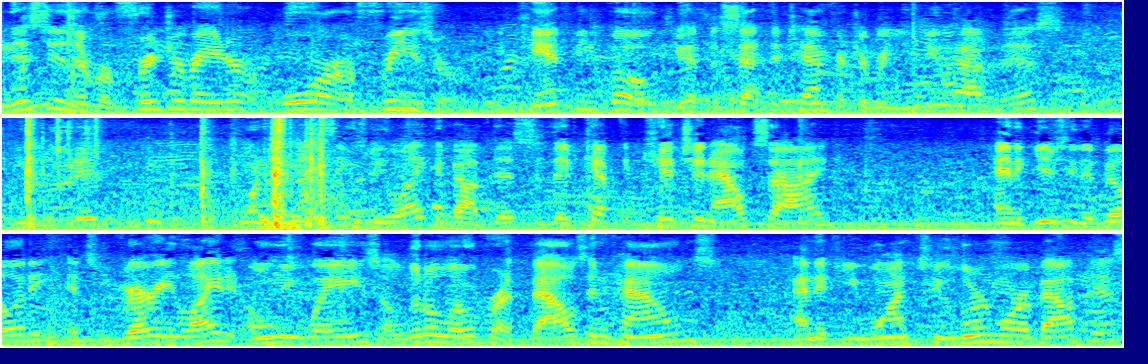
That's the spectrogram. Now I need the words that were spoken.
and this is a refrigerator or a freezer. It can't be both. You have to set the temperature, but you do have this included. One of the nice things we like about this is they've kept the kitchen outside, and it gives you the ability. It's very light. It only weighs a little over a thousand pounds. And if you want to learn more about this,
